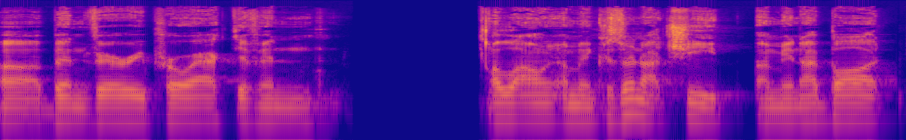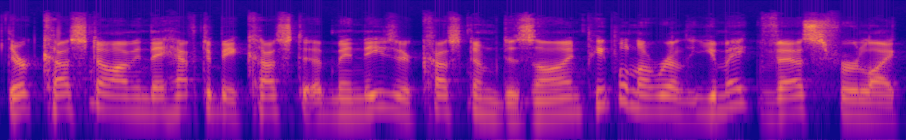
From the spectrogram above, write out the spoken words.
uh, been very proactive in allowing i mean because they're not cheap. I mean i bought they're custom i mean they have to be custom i mean these are custom designed people don't really you make vests for like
